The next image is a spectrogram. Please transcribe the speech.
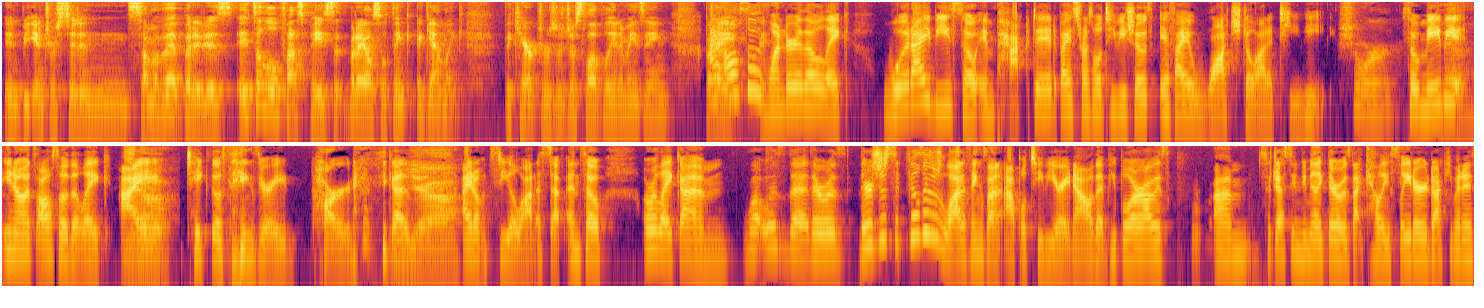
be interested in some of it, but it is it's a little fast paced. But I also think again, like. The characters are just lovely and amazing. But I, also wonder though, like, would I be so impacted by stressful TV shows if I watched a lot of TV? sure. So maybe, Yeah. you know, it's also that like I Yeah. take those things very hard because Yeah. I don't see a lot of stuff. And so or like um what was the there was there's just it feels like there's a lot of things on Apple TV right now that people are always um suggesting to me like there was that Kelly Slater documentary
